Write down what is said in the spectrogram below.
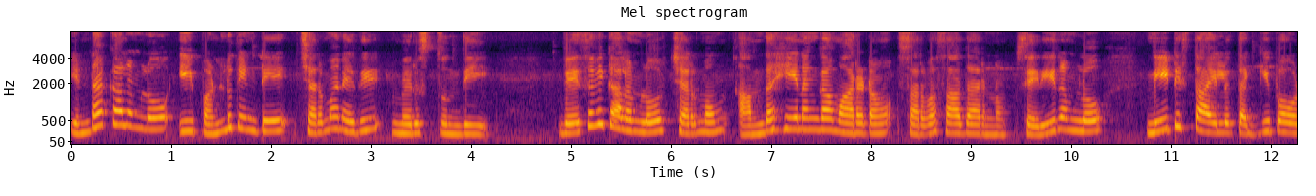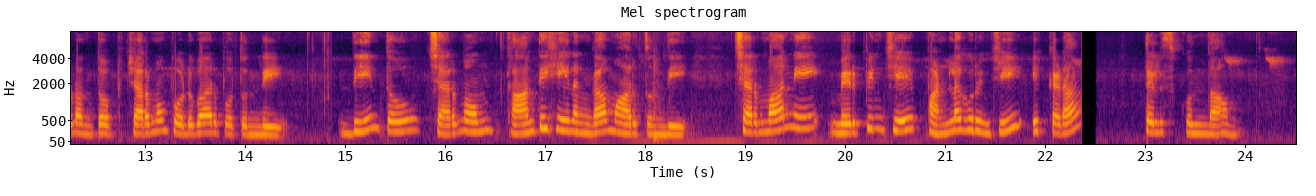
ఎండాకాలంలో ఈ పండ్లు తింటే చర్మం అనేది మెరుస్తుంది. వేసవి కాలంలో చర్మం అందహీనంగా మారటం సర్వసాధారణం. శరీరంలో నీటి స్థాయిలు తగ్గిపోవడంతో చర్మం పొడిబారిపోతుంది. దీంతో చర్మం కాంతిహీనంగా మారుతుంది. చర్మాన్ని మెరిపించే పండ్ల గురించి ఇక్కడ తెలుసుకుందాం.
